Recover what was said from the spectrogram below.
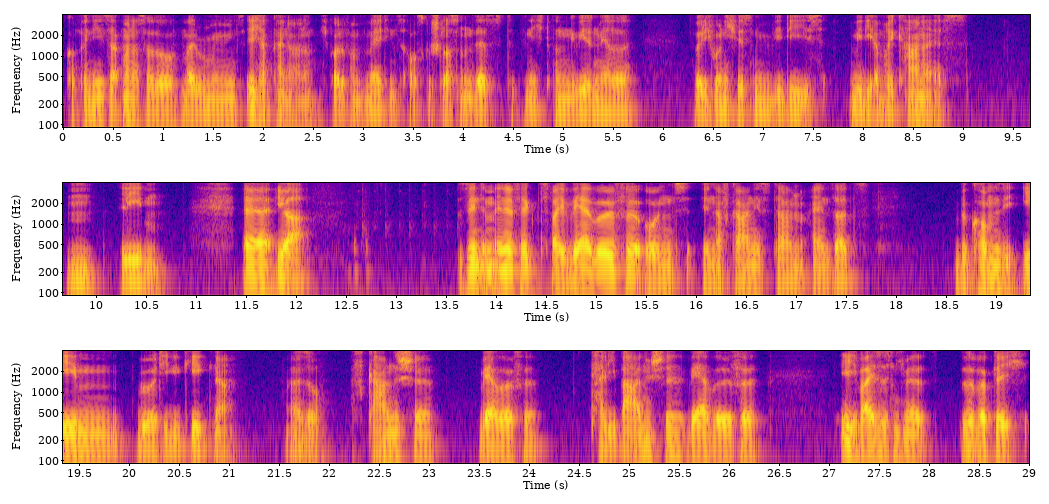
Company, sagt man das also bei den Marines? Ich habe keine Ahnung. Ich wurde vom Wehrdienst ausgeschlossen und selbst wenn ich drin gewesen wäre, würde ich wohl nicht wissen, wie, dies, wie die Amerikaner es hm, leben äh, ja, sind im Endeffekt zwei Werwölfe und in Afghanistan Einsatz bekommen sie ebenbürtige Gegner. Also afghanische Werwölfe, talibanische Werwölfe. Ich weiß es nicht mehr so wirklich,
